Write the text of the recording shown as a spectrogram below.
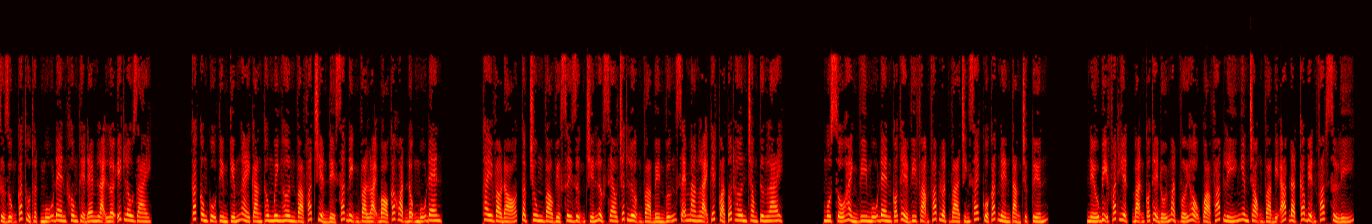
sử dụng các thủ thuật mũ đen không thể đem lại lợi ích lâu dài. Các công cụ tìm kiếm ngày càng thông minh hơn và phát triển để xác định và loại bỏ các hoạt động mũ đen. Thay vào đó, tập trung vào việc xây dựng chiến lược SEO chất lượng và bền vững sẽ mang lại kết quả tốt hơn trong tương lai. Một số hành vi mũ đen có thể vi phạm pháp luật và chính sách của các nền tảng trực tuyến. Nếu bị phát hiện, bạn có thể đối mặt với hậu quả pháp lý nghiêm trọng và bị áp đặt các biện pháp xử lý,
